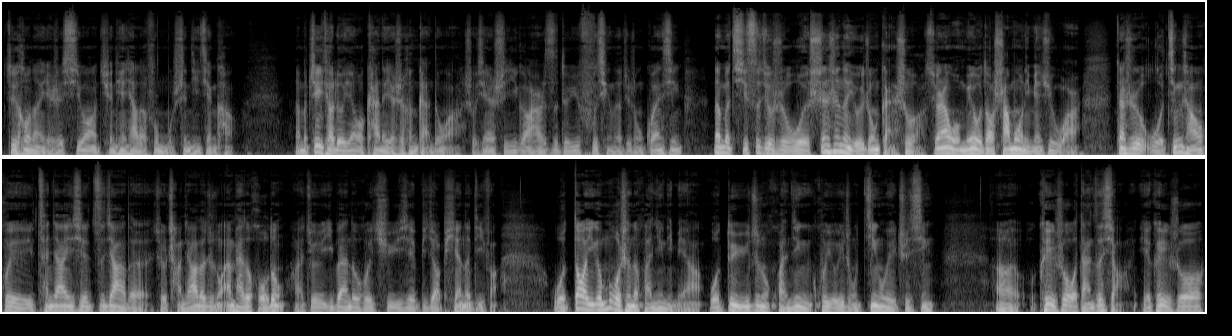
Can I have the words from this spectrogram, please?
最后呢，也是希望全天下的父母身体健康。那么这条留言我看的也是很感动啊。首先是一个儿子对于父亲的这种关心，那么其次就是我深深的有一种感受啊。虽然我没有到沙漠里面去玩，但是我经常会参加一些自驾的，就厂家的这种安排的活动啊，就是一般都会去一些比较偏的地方。我到一个陌生的环境里面啊，我对于这种环境会有一种敬畏之心啊。可以说我胆子小，也可以说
